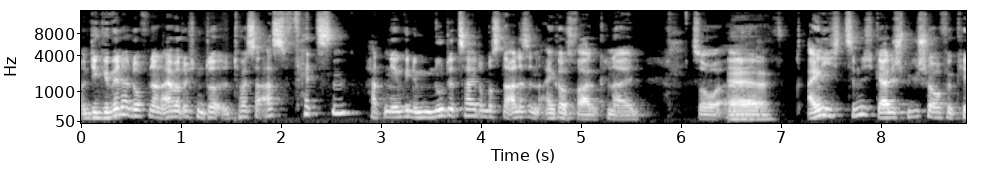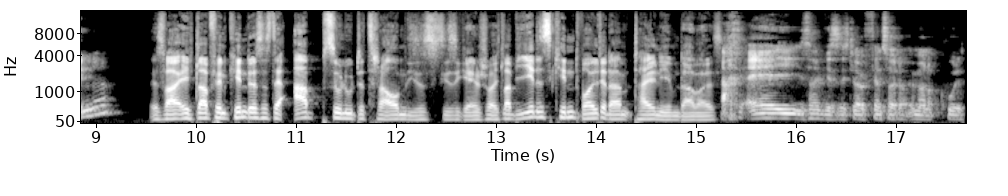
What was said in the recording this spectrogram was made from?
Und die Gewinner durften dann einmal durch den Toys R Us fetzen, hatten irgendwie eine Minute Zeit und mussten alles in den Einkaufswagen knallen. So, äh, Äh. eigentlich ziemlich geile Spielshow für Kinder. Es war, ich glaube, für ein Kind ist es der absolute Traum, dieses, diese Game Show. Ich glaube, jedes Kind wollte da teilnehmen damals. Ach ey, ich sag es ist, ich glaube, ich find's heute auch immer noch cool.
